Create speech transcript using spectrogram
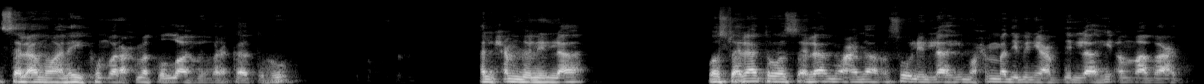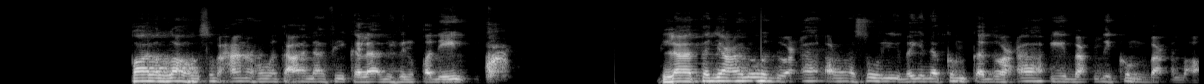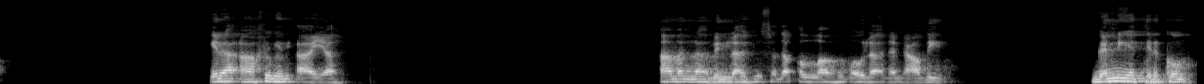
السلام عليكم ورحمة الله وبركاته. الحمد لله والصلاة والسلام على رسول الله محمد بن عبد الله أما بعد. قال الله سبحانه وتعالى في كلامه القديم لا تجعلوا دعاء الرسول بينكم كدعاء بعضكم بعضا. إلى آخر الآية. ஆமன்னா பில்லாஹி சதகல்லாஹு மௌலானன் அதீம் கண்ணியத்திற்கும்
